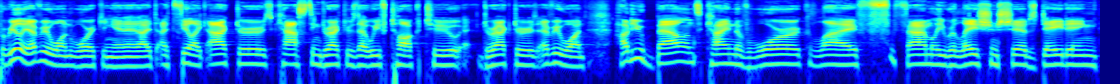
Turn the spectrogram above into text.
for really everyone working in it. I, I feel like actors, casting directors that we've talked to, directors, everyone. How do you balance kind of work, life, family, relationships, dating,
